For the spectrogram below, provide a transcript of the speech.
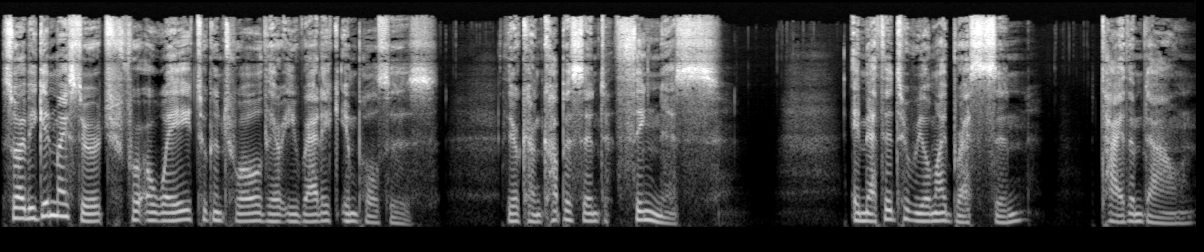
So I begin my search for a way to control their erratic impulses, their concupiscent thingness. A method to reel my breasts in, tie them down,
